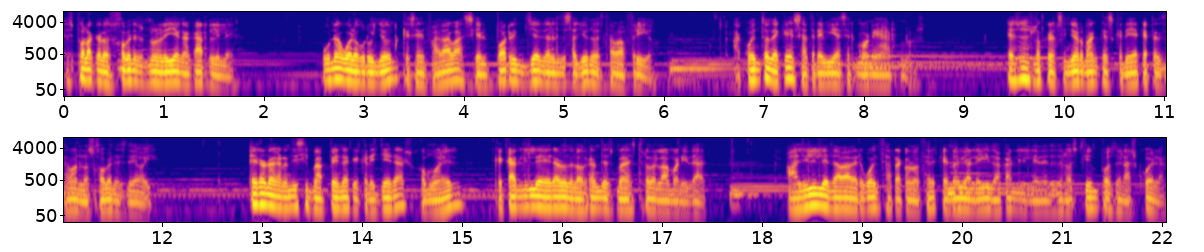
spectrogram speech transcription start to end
es por la que los jóvenes no leían a Carlyle. Un abuelo gruñón que se enfadaba si el porridge del desayuno estaba frío. ¿A cuento de qué se atrevía a sermonearnos? Eso es lo que el señor Banques creía que pensaban los jóvenes de hoy. Era una grandísima pena que creyeras, como él, que Carlyle era uno de los grandes maestros de la humanidad. A Lily le daba vergüenza reconocer que no había leído a Carlyle desde los tiempos de la escuela.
